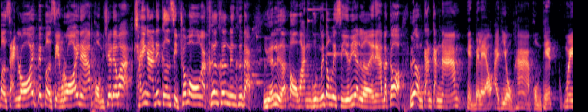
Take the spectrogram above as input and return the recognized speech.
เปิดแสงร้อยไปเปิดเสียงร้อยนะครับ ผมเชื่อได้ว่าใช้งานได้เกิน 10 ชั่วโมงอะ เครื่องเครื่องหนึงคือแบบเหลือๆต่อวันคุณไม่ต้องไปซีเรียสเลยนะครับ แล้วก็เรื่องของการกันน้ำเห็นไปแล้ว IP65 ผมเทสไม่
